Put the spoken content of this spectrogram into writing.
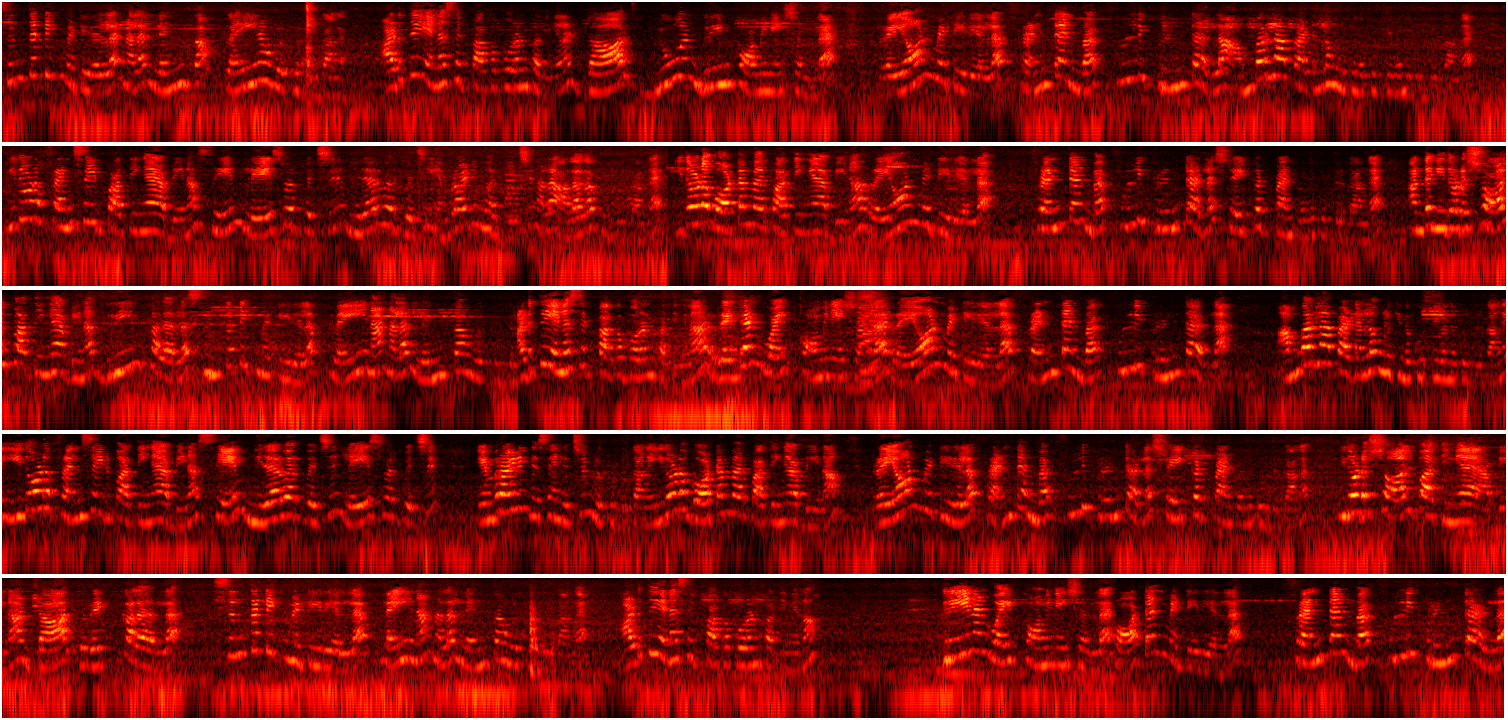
சிந்தட்டிக் மெட்டீரியல்ல நல்லா லென்த்தா பிளைனா உங்களுக்கு கொடுத்துருக்காங்க. அடுத்து என்ன செட் பார்க்க போறோம்னு பாத்தீங்கன்னா டார்க் ப்ளூ அண்ட் கிரீன் காம்பினேஷன்ல ரயான் மெட்டீரியல்ல ஃப்ரண்ட் அண்ட் பேக் ஃபுல்லி பிரிண்டட்ல அம்பர்லா பேட்டர்ன்ல உங்களுக்கு இந்த குர்த்தி வந்து கொடுத்துருக்காங்க. இதோட ஃப்ரண்ட் சைட் பார்த்தீங்க அப்படின்னா சேம் லேஸ் ஒர்க் வச்சு மிரர் ஒர்க் வச்சு எம்ப்ராய்டிங் ஒர்க் வச்சு நல்லா அழகாக கொடுத்துருக்காங்க. இதோட பாட்டம் வேர் பார்த்தீங்க அப்படின்னா ரயான் மெட்டீரியல்ல ஃப்ரண்ட் அண்ட் பேக் ஃபுல்லி பிரிண்டட்ல ஸ்ட்ரெயிட் கட் பேண்ட் வந்து கொடுத்துருக்காங்க. அண்ட் தென் இதோட ஷால் பார்த்தீங்க அப்படின்னா கிரீன் கலர்ல சிந்தட்டிக் மெட்டீரியல்ல பிளைனா நல்லா லென்த்தா உங்களுக்கு கொடுத்துருக்கு அடுத்து என்ன செட் பார்க்க போறோம்னு பார்த்தீங்கன்னா ரெட் அண்ட் ஒயிட் காம்பினேஷன்ல ரயான் மெட்டீரியல்ல ஃப்ரண்ட் அண்ட் பேக் ஃபுல்லி பிரிண்டட்ல அம்பர்லா பேட்டர்ன்ல உங்களுக்கு இந்த குர்த்தி வந்து கொடுத்துருக்காங்க. இதோட ஃப்ரண்ட் சைடு பாத்தீங்க அப்படின்னா சேம் மிரர் ஒர்க் வச்சு லேஸ் ஒர்க் வச்சு எம்ப்ராய்டிங் டிசைன் வச்சு உங்களுக்கு கொடுத்துருக்காங்க. இதோட பாட்டம் வேர் பாத்தீங்க அப்படின்னா ரயான் மெட்டீரியல்ல ஃப்ரண்ட் அண்ட் பேக் ஃபுல்லி பிரிண்டட்ல ஸ்ட்ரெயிட் கட் பேண்ட் வந்து கொடுத்துருக்காங்க. இதோட ஷால் பாத்தீங்க அப்படின்னா டார்க் ரெட் கலர்ல சிந்தட்டிக் மெட்டீரியல்ல பிளைனா நல்லா லென்த்தா உங்களுக்கு கொடுத்துருக்காங்க. அடுத்து என்ன செட் பார்க்க போறோம்னு பாத்தீங்கன்னா கிரீன் அண்ட் ஒயிட் காம்பினேஷன்ல காட்டன் மெட்டீரியல்ல ஃப்ரண்ட் அண்ட் பேக் ஃபுல்லி பிரிண்டட்ல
